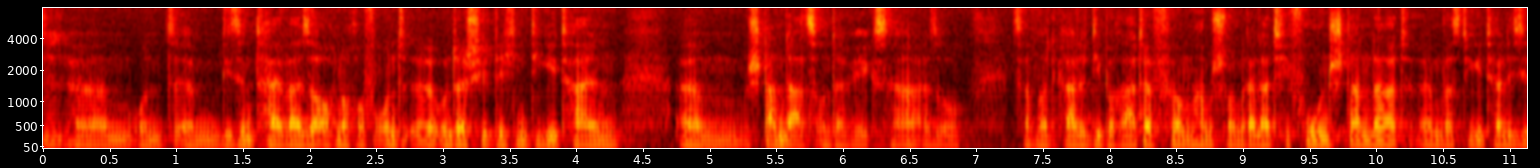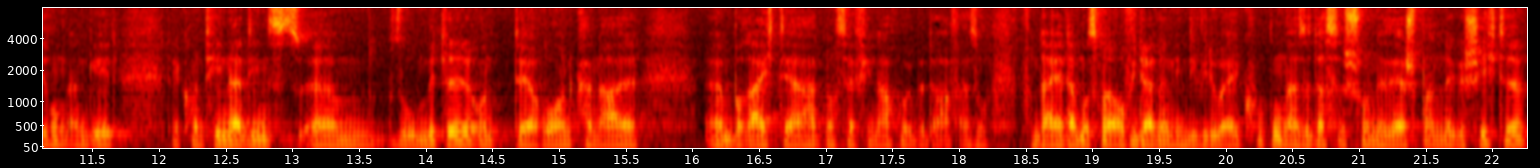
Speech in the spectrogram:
Mhm. Ähm, und ähm, die sind teilweise auch noch auf un äh, unterschiedlichen digitalen ähm, Standards unterwegs. Ja? Also ich sag mal, gerade die Beraterfirmen haben schon einen relativ hohen Standard, ähm, was Digitalisierung angeht. Der Containerdienst ähm, so mittel und der Rohr- und Kanalbereich, der hat noch sehr viel Nachholbedarf. Also von daher, da muss man auch wieder dann individuell gucken. Also das ist schon eine sehr spannende Geschichte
